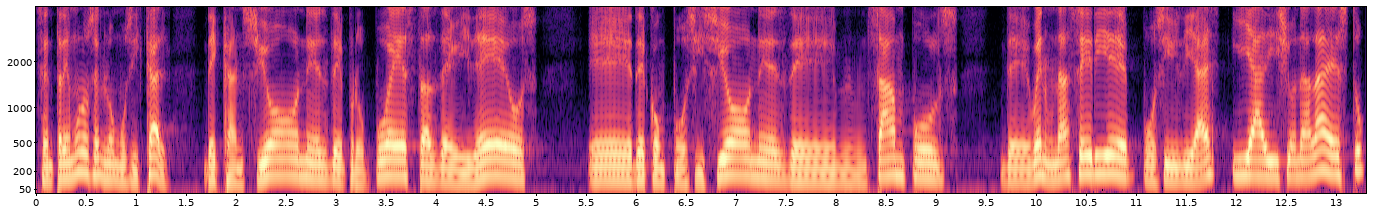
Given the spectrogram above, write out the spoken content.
centrémonos en lo musical, de canciones, de propuestas, de videos, eh, de composiciones, de mm, samples, de, bueno, una serie de posibilidades, y adicional a esto,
